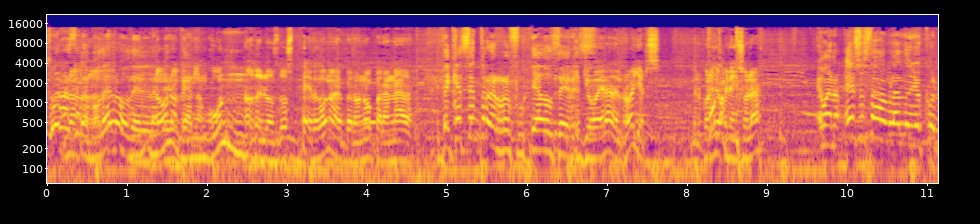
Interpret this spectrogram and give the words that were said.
¿Tú eras de la modelo o del No, no, de ninguno de los dos, perdóname, pero no para nada. ¿De qué centro de refugiados eres? Yo era del Rogers, del Colegio Puta. Peninsular. Eh, Bueno, eso estaba hablando yo con,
